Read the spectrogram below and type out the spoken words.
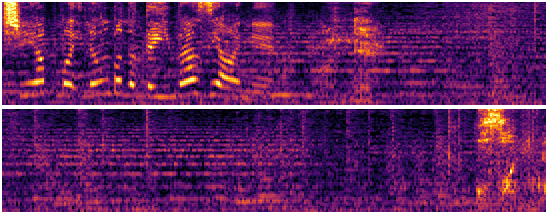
şey yapma, inan bana değmez yani. Anne. Anne.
